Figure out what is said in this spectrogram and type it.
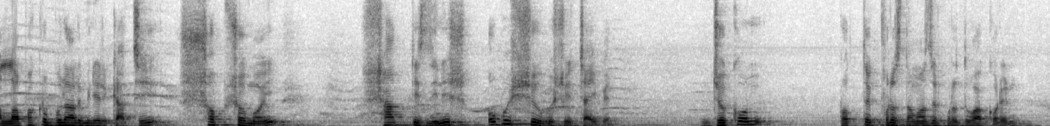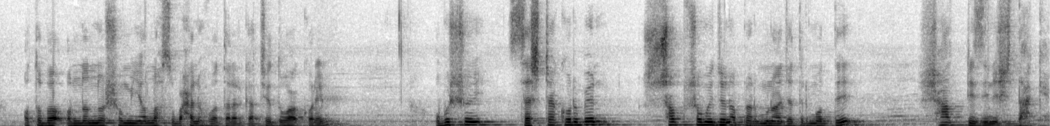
আল্লাহ ফাকরবুল আলমিনের কাছে সব সময় সাতটি জিনিস অবশ্যই অবশ্যই চাইবেন। যখন প্রত্যেক ফরজ নামাজের পরে দোয়া করেন অথবা অন্যান্য সময় আল্লাহ সুবাহান হুয়া তালার কাছে দোয়া করেন, অবশ্যই চেষ্টা করবেন সব সময় যেন আপনার মোনাজাতের মধ্যে সাতটি জিনিস থাকে।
